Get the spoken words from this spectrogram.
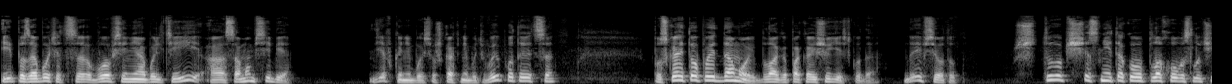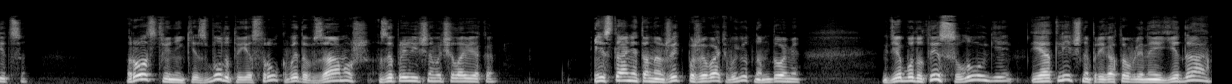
и позаботиться вовсе не об Альтии, а о самом себе. Девка, небось, уж как-нибудь выпутается. Пускай топает домой, благо пока еще есть куда. Да и все тут. Что вообще с ней такого плохого случится? Родственники сбудут ее с рук, выдав замуж за приличного человека. И станет она жить-поживать в уютном доме, где будут и слуги, и отлично приготовленная еда.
